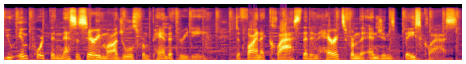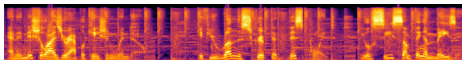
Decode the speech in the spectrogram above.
you import the necessary modules from Panda 3D, define a class that inherits from the engine's base class, and initialize your application window. If you run the script at this point, you'll see something amazing.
